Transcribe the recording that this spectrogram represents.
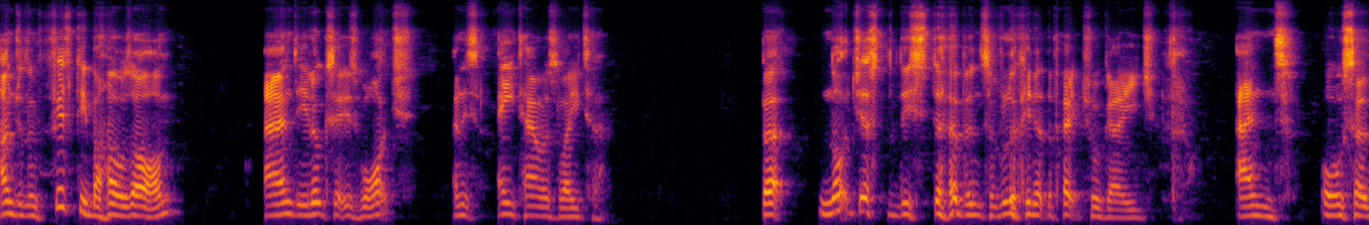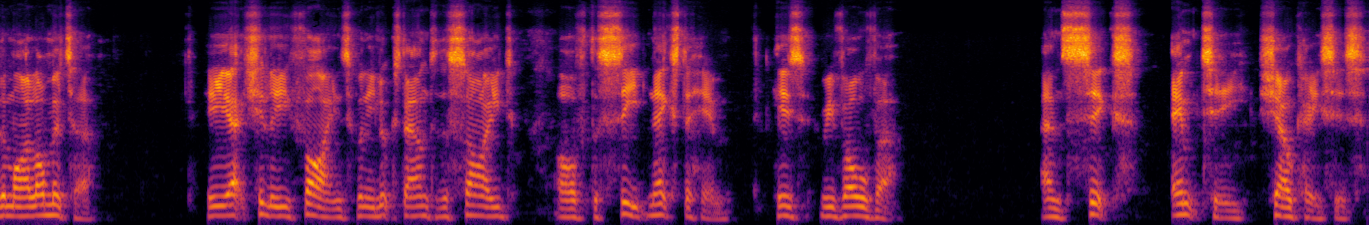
150 miles on and he looks at his watch and it's eight hours later. But not just the disturbance of looking at the petrol gauge and also the mileometer, he actually finds when he looks down to the side of the seat next to him his revolver and six empty shell cases.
